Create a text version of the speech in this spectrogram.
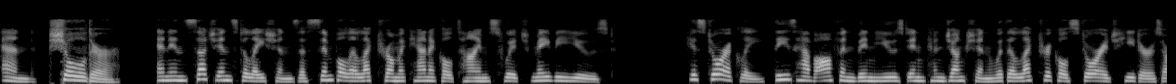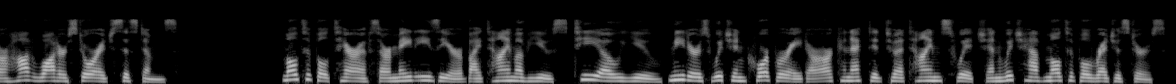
and shoulder, and in such installations a simple electromechanical time switch may be used. Historically, these have often been used in conjunction with electrical storage heaters or hot water storage systems. Multiple tariffs are made easier by time of use TOU, meters which incorporate or are connected to a time switch and which have multiple registers.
